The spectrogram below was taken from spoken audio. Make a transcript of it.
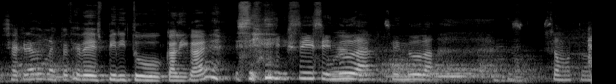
¿Se ha creado una especie de espíritu Caligae? Sí, sí, sin duda, sin duda. somos todos.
